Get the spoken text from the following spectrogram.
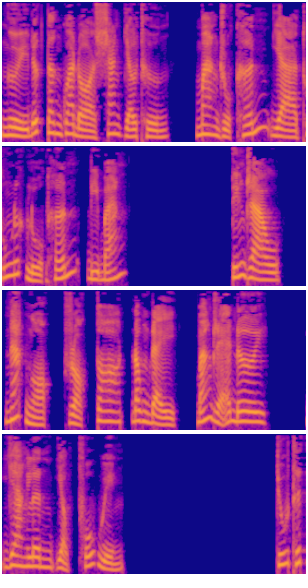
người đất Tân qua đò sang chợ thượng, mang ruột hến và thúng nước luộc hến đi bán. Tiếng rào, nát ngọt, rọt to, đông đầy, bán rẻ đơi, gian lên dọc phố huyện. Chú thích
